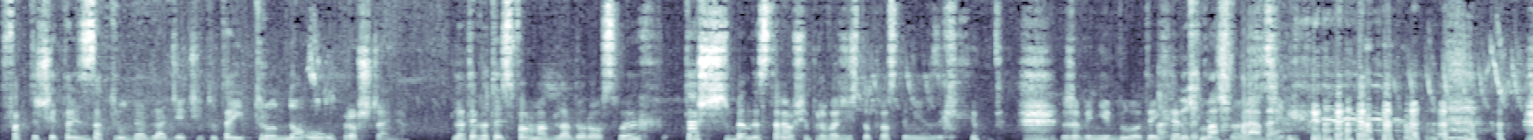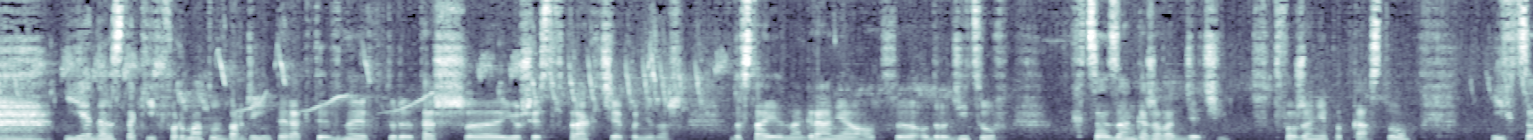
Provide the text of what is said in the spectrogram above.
faktycznie to jest za trudne dla dzieci. Tutaj trudno u uproszczenia. Dlatego to jest format dla dorosłych. Też będę starał się prowadzić to prostym językiem, żeby nie było tej No, już masz wprawę. Jeden z takich formatów bardziej interaktywnych, który też e, już jest w trakcie, ponieważ dostaję nagrania od, od rodziców, chcę zaangażować dzieci w tworzenie podcastu i chcę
